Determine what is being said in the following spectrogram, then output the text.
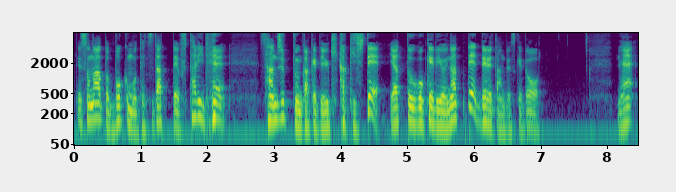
で、その後僕も手伝って二人で 30分かけて雪かきして、やっと動けるようになって出れたんですけど、ね、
